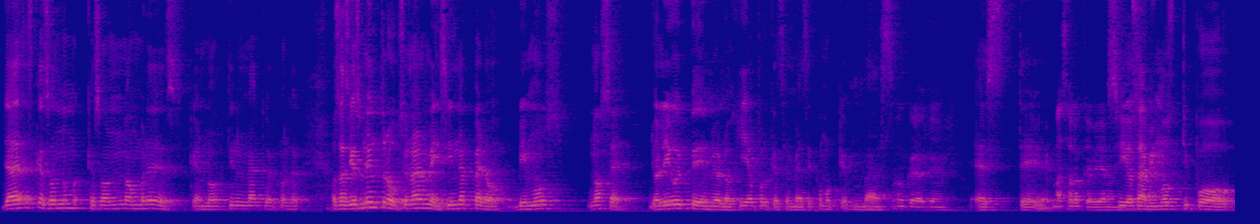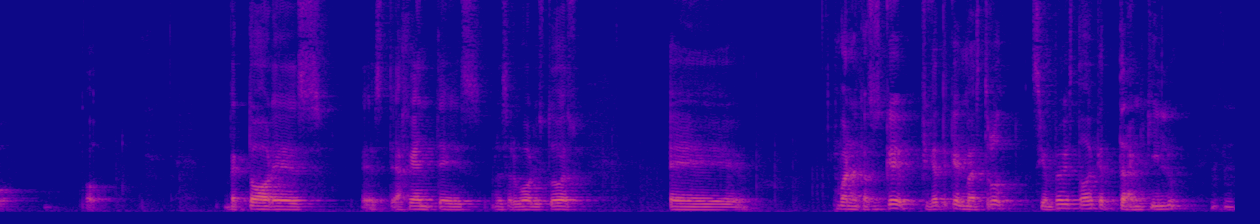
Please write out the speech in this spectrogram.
ya veces que son, que son nombres que no tienen nada que ver con la, o sea, sí es una introducción a la medicina, pero vimos, no sé, yo le digo epidemiología porque se me hace como que más, Ok, ok. este, Más a lo que vieron. sí, o sea, vimos tipo vectores, este, agentes, reservorios, todo eso. Eh, bueno, el caso es que, fíjate que el maestro siempre había estado que tranquilo. Ujú.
